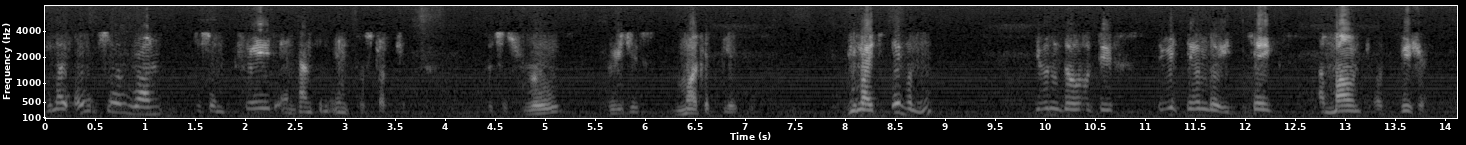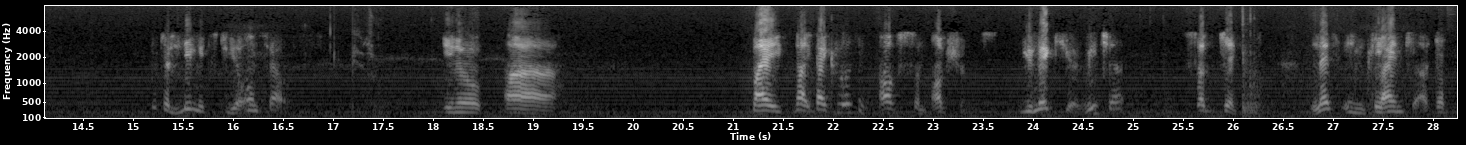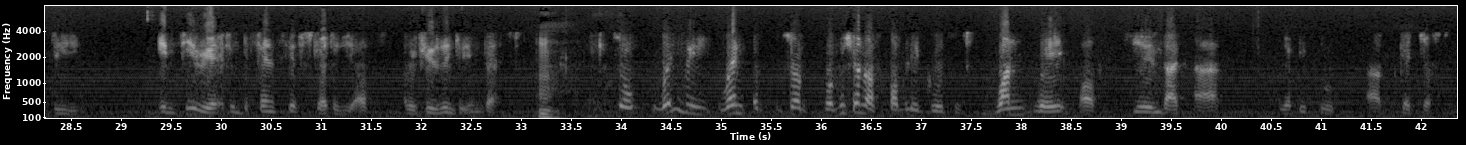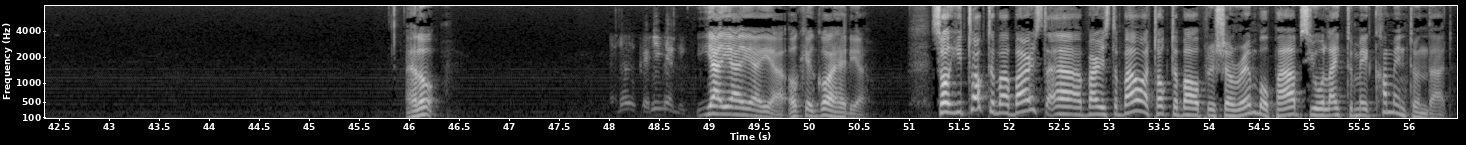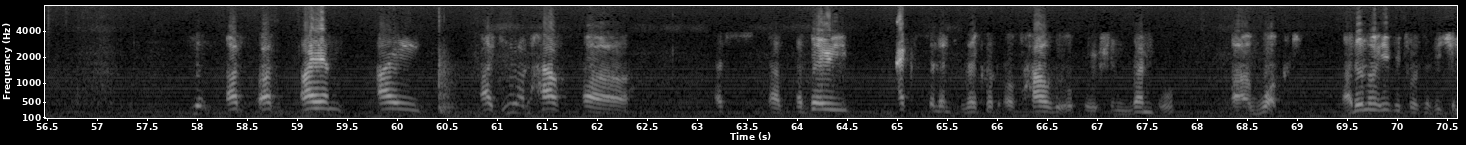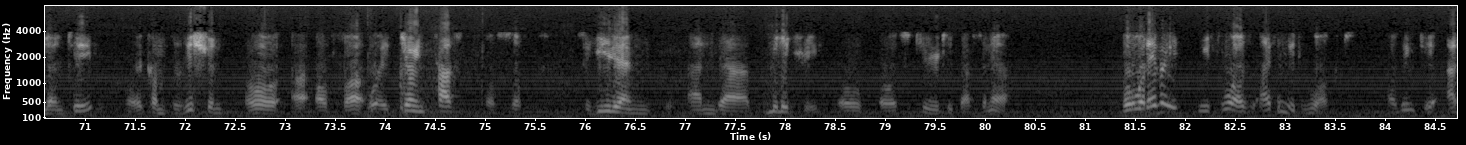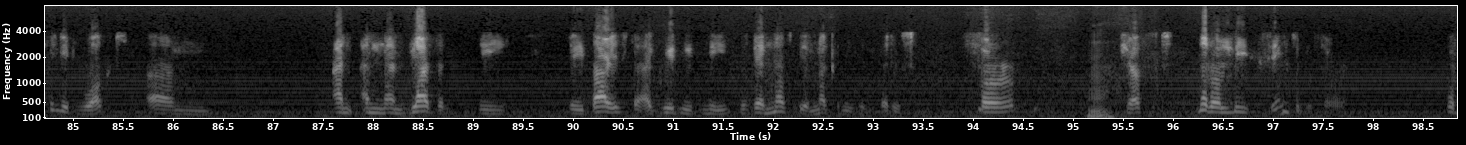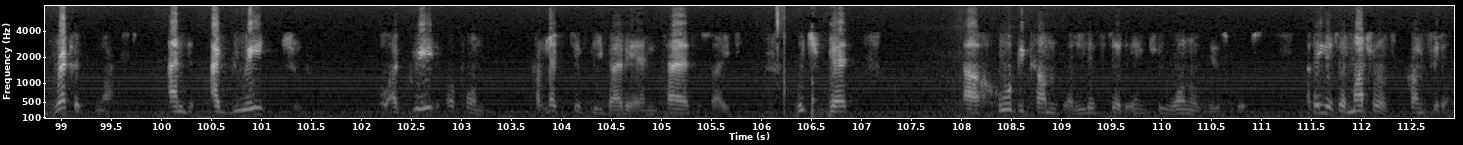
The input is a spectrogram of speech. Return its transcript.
You might also run some trade enhancing infrastructure, such as roads, bridges, marketplaces. You might even, even though this, even, even though it takes amount of vision, put a limit to your own self. You know, uh, by, by, by closing off some options, you make your richer subject less inclined to adopt the interior and defensive strategy of refusing to invest. Mm. So when we when so provision of public goods is one way of seeing that uh, your people uh, get justice. Hello. Hello, can you hear me? Yeah, yeah, yeah, yeah. Okay, go ahead. Yeah. So he talked about Barrister uh, Barrister Bawa talked about Operation Rainbow. Perhaps you would like to make comment on that. I am. I I do not have uh, a, a, very excellent record of how the Operation Rainbow uh, worked. I don't know if it was a vigilante or a composition or uh, of uh, or a joint task force of civilian and uh, military or, or security personnel. But whatever it, it was, I think it worked. I think I think it worked, um, and and I'm glad that the the barrister agreed with me that there must be a mechanism that is thorough, just, not only seem to be thorough, but recognized and agreed to, or agreed upon collectively by the entire society, which bets uh, who becomes enlisted into one of these groups. I think it's a matter of confidence.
